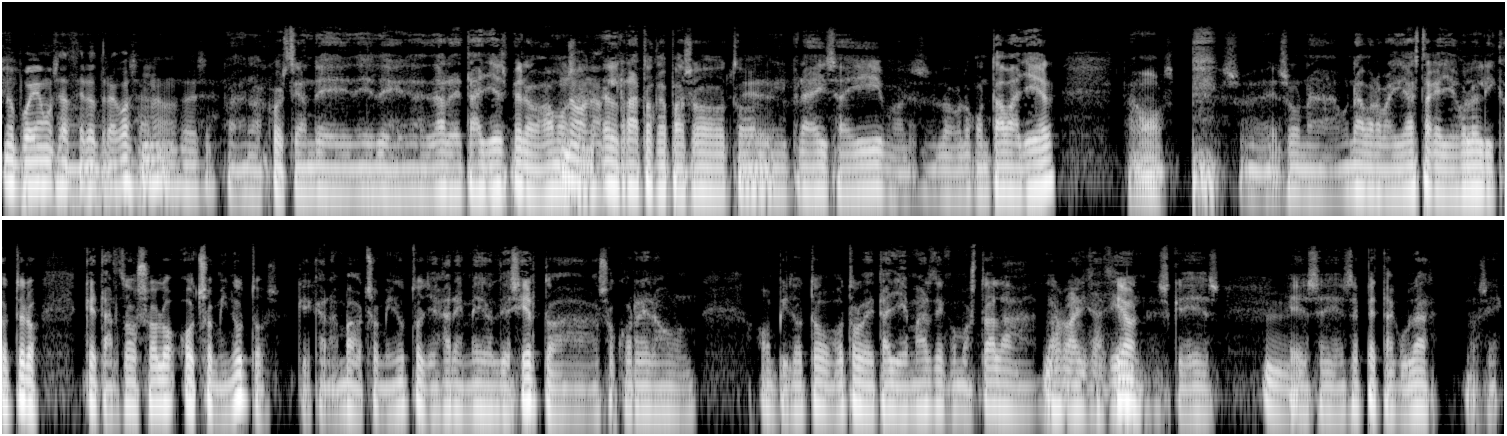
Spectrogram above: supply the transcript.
No podíamos hacer otra cosa, ¿no? Entonces, no, no es cuestión de, de- de dar detalles, pero vamos, No, el, rato que pasó Tony Price ahí, pues lo, lo contaba ayer, vamos, es una, una barbaridad hasta que llegó el helicóptero, que tardó solo ocho minutos, que caramba, ocho minutos llegar en medio del desierto a socorrer a un, a un piloto, otro detalle más de cómo está la, la organización, es que es, es, es espectacular, no sé.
